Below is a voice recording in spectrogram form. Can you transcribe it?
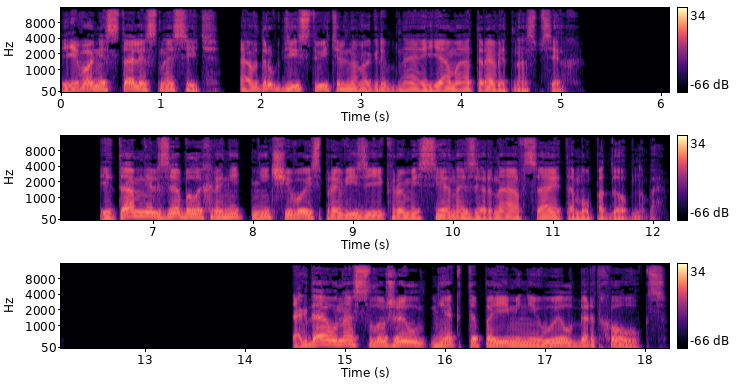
Его не стали сносить, а вдруг действительно выгребная яма отравит нас всех? И там нельзя было хранить ничего из провизии, кроме сена, зерна, овса и тому подобного. Тогда у нас служил некто по имени Уилберт Хоукс,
